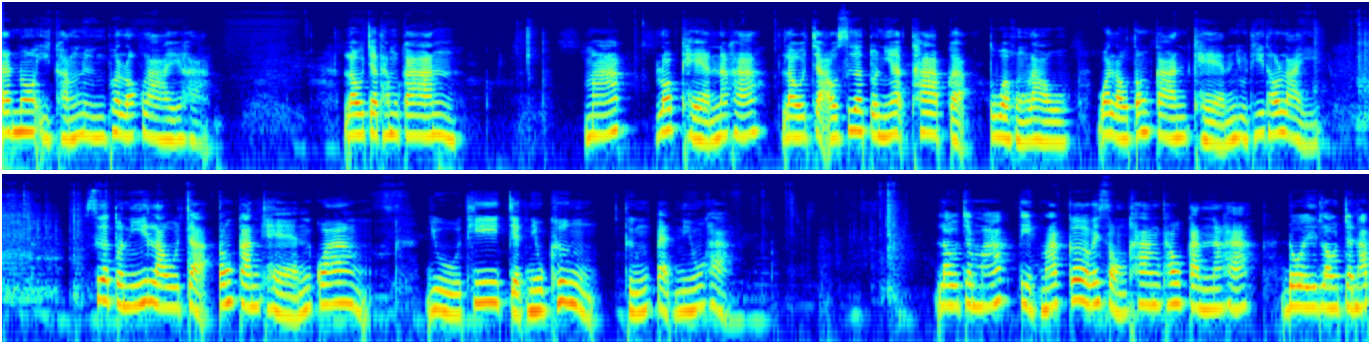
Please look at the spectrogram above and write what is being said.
ด้านนอกอีกครั้งหนึ่งเพื่อล็อกลายค่ะ เราจะทำการ มาร์กรอบแขนนะคะ เราจะเอาเสื้อตัวนี้ทาบกับตัวของเรา ว่าเราต้องการแขนอยู่ที่เท่าไหร่ เสื้อตัวนี้เราจะต้องการแขนกว้างอยู่ที่ 7 นิ้วครึ่งถึง 8 นิ้วค่ะ เราจะมาร์กติดมาร์กเกอร์ไว้สองข้างเท่ากันนะคะ โดยเราจะนับ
